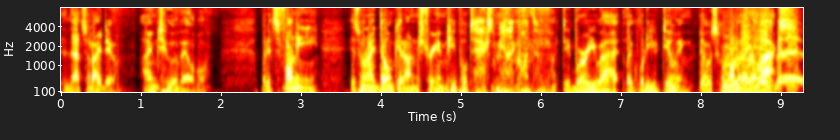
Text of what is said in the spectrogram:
that's what I do. I'm too available. But it's funny is when I don't get on the stream, people text me like, "What the fuck, dude? Where are you at? Like, what are you doing?" I was I wanted to relax. That,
